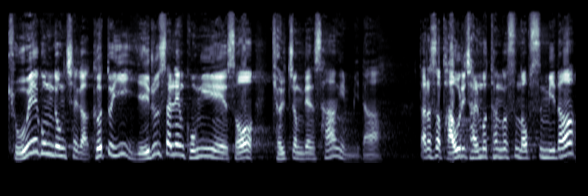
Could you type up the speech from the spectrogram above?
교회 공동체가 그것도 이 예루살렘 공의회에서 결정된 사항입니다. 따라서 바울이 잘못한 것은 없습니다.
